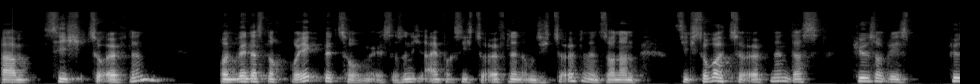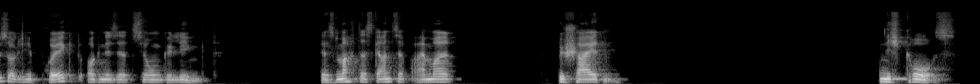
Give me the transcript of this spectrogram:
ähm, sich zu öffnen. Und wenn das noch projektbezogen ist, also nicht einfach sich zu öffnen, um sich zu öffnen, sondern sich so weit zu öffnen, dass fürsorgliches, fürsorgliche Projektorganisation gelingt. Das macht das Ganze auf einmal bescheiden. Nicht groß.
